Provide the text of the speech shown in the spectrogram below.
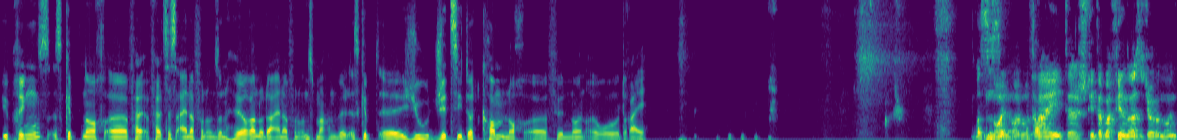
Übrigens, es gibt noch, äh, fall- falls das einer von unseren Hörern oder einer von uns machen will, es gibt äh, jujitsi.com noch äh, für 9,03 Euro. Was ist 9,03 denn Euro, da steht aber 34,90 Euro.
